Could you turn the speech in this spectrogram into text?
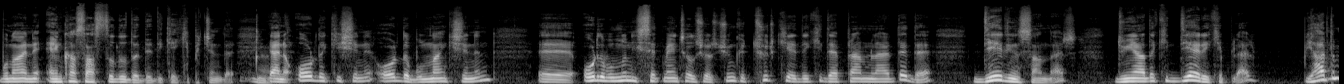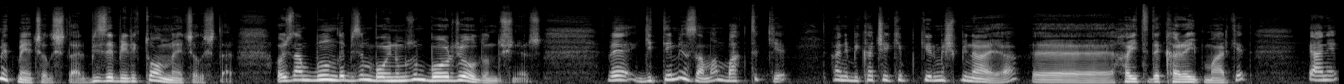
buna hani enkaz hastalığı da dedik ekip içinde. Evet. Yani orada kişinin, orada bulunan kişinin e, orada bulunduğunu hissetmeye çalışıyoruz. Çünkü Türkiye'deki depremlerde de diğer insanlar, dünyadaki diğer ekipler yardım etmeye çalıştılar. Bizle birlikte olmaya çalıştılar. O yüzden bunun da bizim boynumuzun borcu olduğunu düşünüyoruz. Ve gittiğimiz zaman baktık ki hani birkaç ekip girmiş binaya e, Haiti'de Karayip Market. Yani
